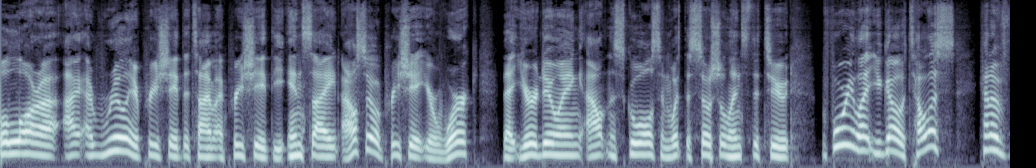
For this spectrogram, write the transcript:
Well, Laura, I, I, really appreciate the time. I appreciate the insight. I also appreciate your work that you're doing out in the schools and with the Social Institute. Before we let you go, tell us kind of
